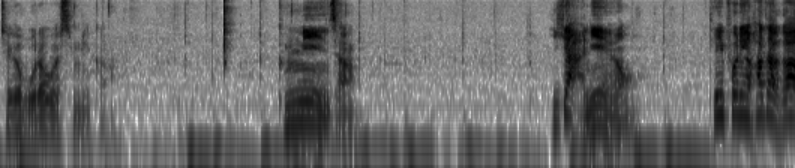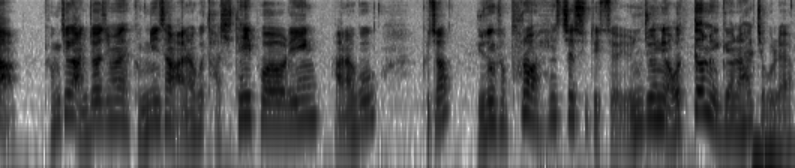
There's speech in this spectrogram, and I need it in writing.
제가 뭐라고 했습니까? 금리 인상. 이게 아니에요. 테이퍼링 하다가 경제가 안 좋아지면 금리 인상 안 하고 다시 테이퍼링 안 하고 그죠? 유동성 풀어 했을 수도 있어요. 연준이 어떤 의견을 할지 몰라요.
